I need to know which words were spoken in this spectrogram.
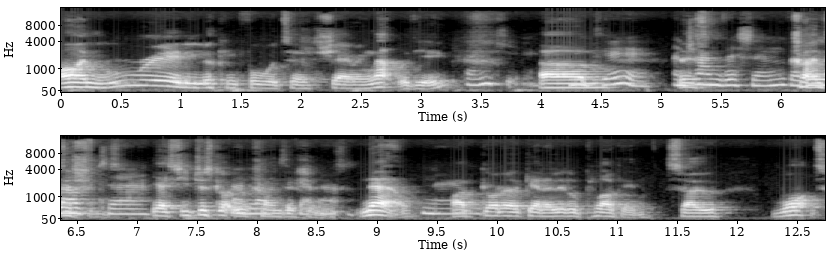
I'm really looking forward to sharing that with you. Thank you. Um, Me too. And transitions. I'd transitions. love to. Yes, you've just got your I'd get transitions. Now, Nailed. I've got to get a little plug in. So, what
